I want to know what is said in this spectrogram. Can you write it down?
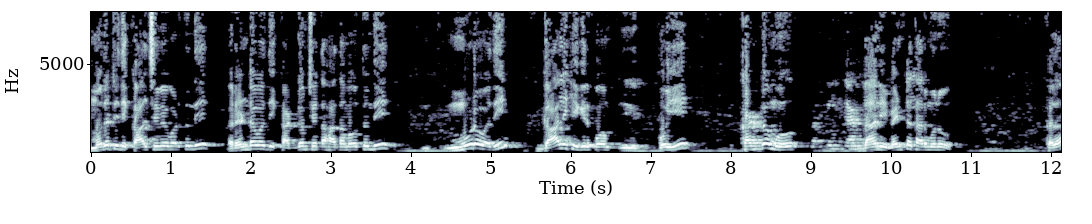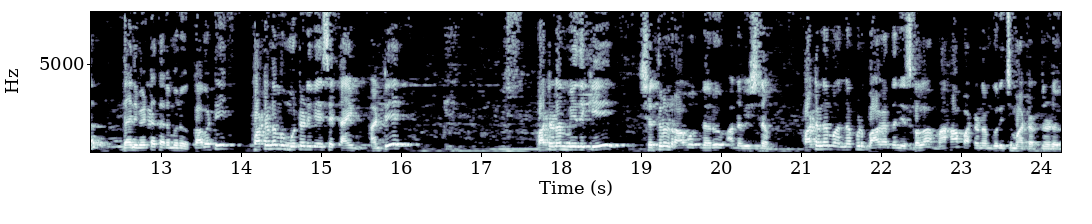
మొదటిది కాల్చివేయబడుతుంది రెండవది ఖడ్గం చేత హతమవుతుంది. మూడవది గాలికి ఎగిరిపో పోయి ఖడ్గము దాని వెంట తరుమును. కదా? దాని వెంట తరుమును. కాబట్టి పట్టణము ముట్టడి వేసే టైం. అంటే పట్టణం మీదకి శత్రువులు రాబోతున్నారు అన్న విషయం. పట్టణం అన్నప్పుడు బాగా అర్థం చేసుకోవాలా? మహాపట్టణం గురించి మాట్లాడుతున్నాడు.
